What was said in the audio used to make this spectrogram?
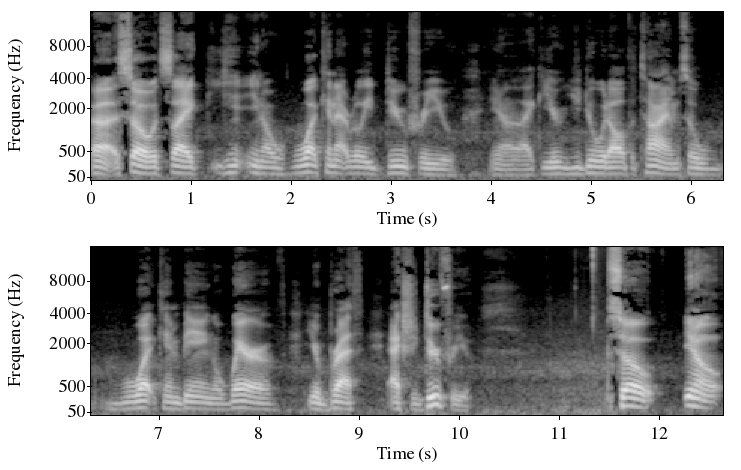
Uh, so it's like, you, you, know, what can that really do for you? You know, like you you do it all the time. So what can being aware of your breath actually do for you? So you know,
